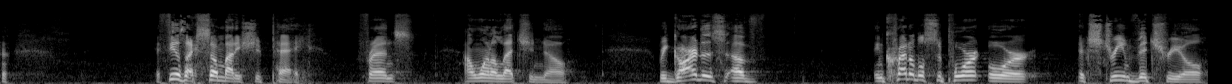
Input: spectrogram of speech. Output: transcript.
it feels like somebody should pay. Friends, I want to let you know, regardless of incredible support or extreme vitriol,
